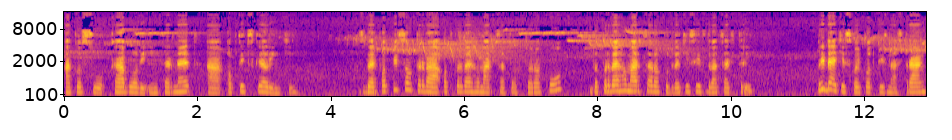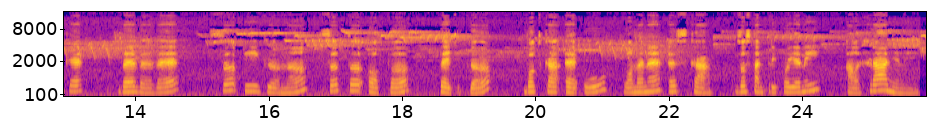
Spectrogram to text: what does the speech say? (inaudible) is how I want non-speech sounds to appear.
ako sú káblový internet a optické linky. Zber podpisov trvá od 1. marca tohto roku do 1. marca roku 2023. Pridajte svoj podpis na stránke www.sign.stop5g.eu lomené sk. Zostaň pripojený, ale chránený.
